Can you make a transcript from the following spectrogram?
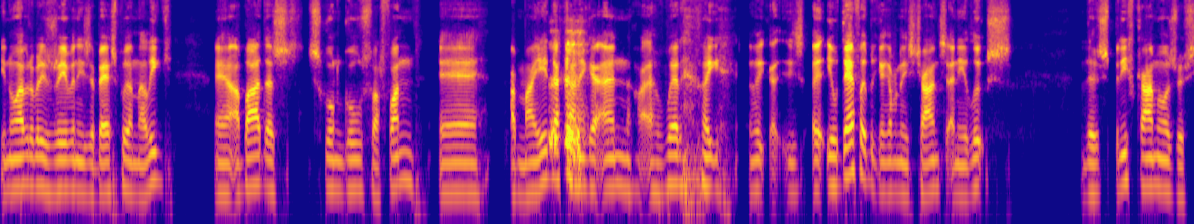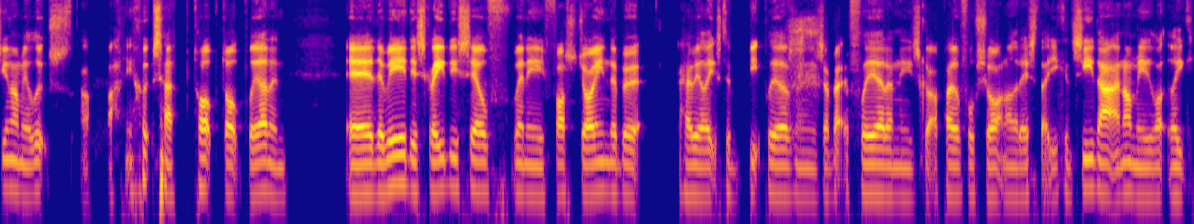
you know, everybody's raving he's the best player in the league. Uh, Abada's scoring goals for fun. Uh, Maeda can't get in. Where like, like he'll definitely be given his chance, and he looks. There's brief cameos we've seen him. He looks, he looks a top top player, and uh, the way he described himself when he first joined about how he likes to beat players and he's a bit of flair and he's got a powerful shot and all the rest of that. You can see that in him. He like,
